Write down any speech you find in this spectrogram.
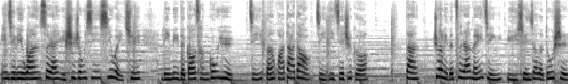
英吉利湾虽然与市中心西尾区林立的高层公寓及繁华大道仅一街之隔，但这里的自然美景与喧嚣的都市。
